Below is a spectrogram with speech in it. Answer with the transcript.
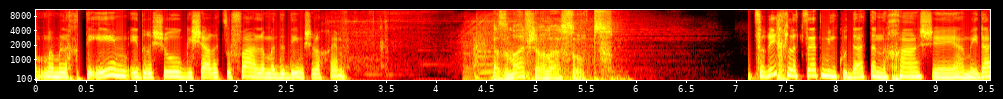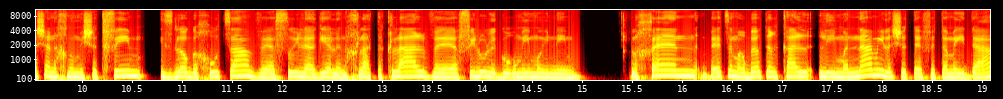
ממלכתיים ידרשו גישה רצופה למדדים שלכם. אז מה אפשר לעשות? צריך לצאת מנקודת הנחה שהמידע שאנחנו משתפים יזלוג החוצה ועשוי להגיע לנחלת הכלל ואפילו לגורמים עוינים. לכן בעצם הרבה יותר קל להימנע מלשתף את המידע,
